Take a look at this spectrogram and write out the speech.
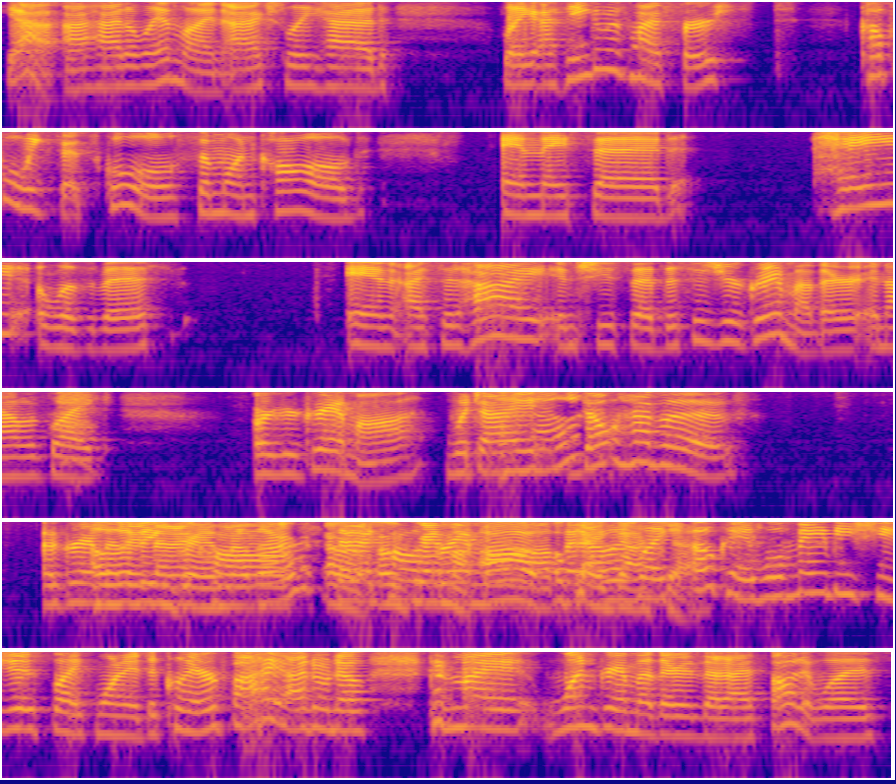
yeah, I had a landline. I actually had, like, I think it was my first couple weeks at school, someone called and they said, Hey, Elizabeth. And I said, Hi. And she said, This is your grandmother. And I was like, or your grandma, which I uh-huh. don't have a a grandmother, a living that grandmother, I call, that I call grandma. grandma. Oh, okay, but I was gotcha. like, okay, well, maybe she just like wanted to clarify. I don't know, because my one grandmother that I thought it was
